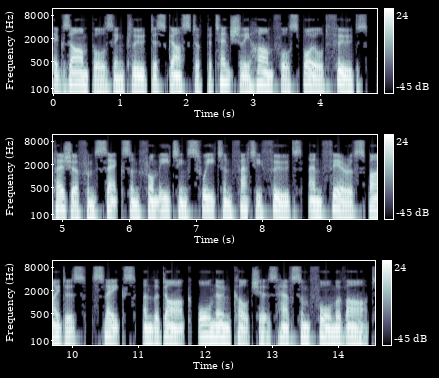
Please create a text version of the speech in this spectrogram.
Examples include disgust of potentially harmful spoiled foods, pleasure from sex and from eating sweet and fatty foods, and fear of spiders, snakes, and the dark. All known cultures have some form of art.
